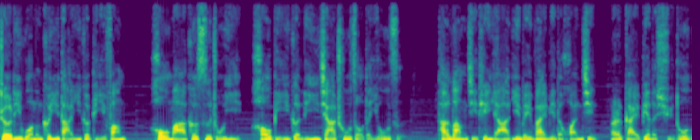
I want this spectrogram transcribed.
这里我们可以打一个比方：后马克思主义好比一个离家出走的游子，他浪迹天涯，因为外面的环境而改变了许多，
